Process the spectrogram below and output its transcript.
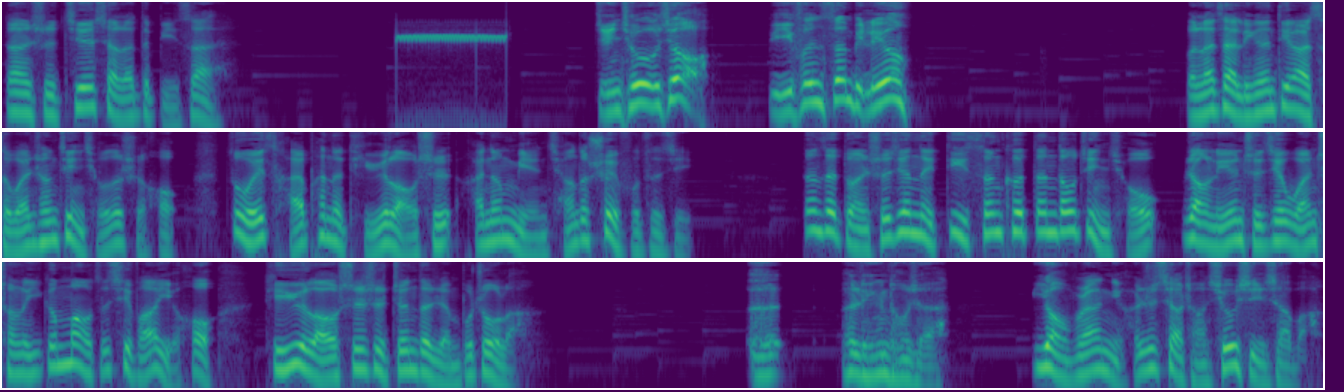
但是接下来的比赛，进球有效，比分三比零。本来在林恩第二次完成进球的时候，作为裁判的体育老师还能勉强的说服自己。但在短时间内第三颗单刀进球，让林恩直接完成了一个帽子戏法以后，体育老师是真的忍不住了。呃，林恩同学，要不然你还是下场休息一下吧。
